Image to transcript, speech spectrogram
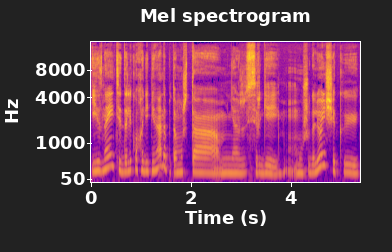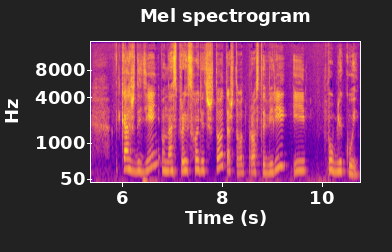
И знаете, далеко ходить не надо, потому что у меня же Сергей муж удаленщик, и каждый день у нас происходит что-то, что вот просто бери и публикуй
